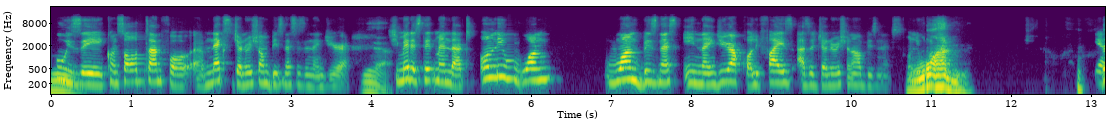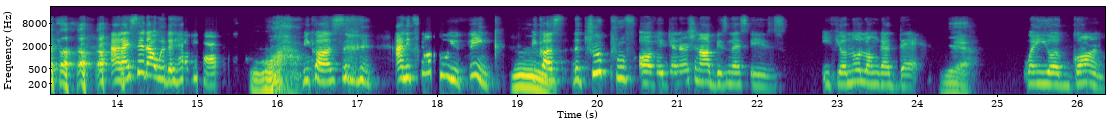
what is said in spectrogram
mm. who is a consultant for um, next generation businesses in Nigeria, yeah. she made a statement that only one one business in Nigeria qualifies as a generational business. Only one. one. Yes. and I say that with a heavy heart. Wow. Because, and it's not who you think. Mm. Because the true proof of a generational business is if you're no longer there. Yeah. When you're gone,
